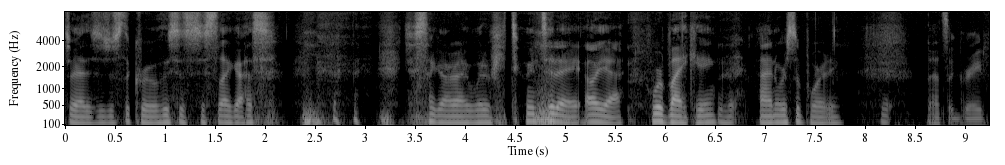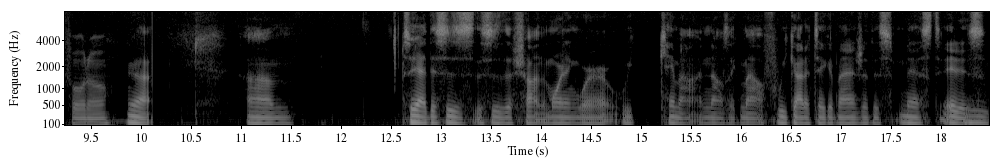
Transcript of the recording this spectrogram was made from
So yeah, this is just the crew. This is just like us. just like all right, what are we doing today? Oh yeah, we're biking and we're supporting. That's a great photo. Yeah. Um. So yeah, this is this is the shot in the morning where we came out, and I was like, "Malf, we got to take advantage of this mist. It is Mm.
